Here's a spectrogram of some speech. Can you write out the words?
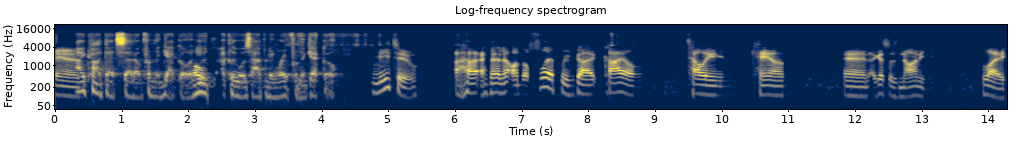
And I caught that setup from the get go and oh, knew exactly what was happening right from the get go. Me too. Uh, and then on the flip, we've got Kyle telling Cam and I guess it was Nany, like,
